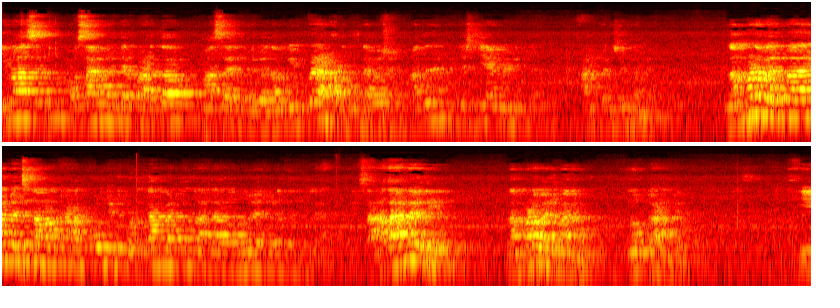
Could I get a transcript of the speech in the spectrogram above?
ഈ മാസം അവസാനം വരും ചിലപ്പോൾ അടുത്ത മാസമായിരിക്കും വരിക. നമുക്ക് ഇപ്പോഴാണ് പണത്തിന്റെ ആവശ്യം. അതിന് അഡ്ജസ്റ്റ് ചെയ്യാൻ വേണ്ടിയിട്ട് ആണ് പെൻഷൻ കമ്പനി നമ്മുടെ വരുമാനം വെച്ച് നമ്മൾ കണക്ക് കൂട്ടിയിട്ട് കൊടുക്കാൻ പറ്റുന്ന അല്ലാതെ ഒന്നും ഏറ്റെടുത്തിട്ടില്ല. സാധാരണഗതിയിൽ നമ്മുടെ വരുമാനം നോക്കുകയാണെങ്കിൽ ഈ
